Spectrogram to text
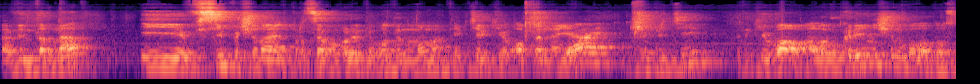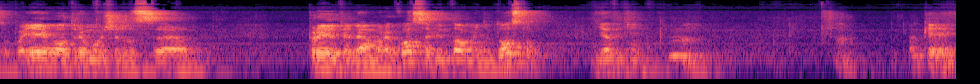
в інтернет, і всі починають про це говорити в один момент. Як тільки OpenAI, GPT, я такий вау, але в Україні ще не було доступу. Я його отримав через е, приятеля Америкоса, він дав мені доступ. Я такий, хм, окей.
